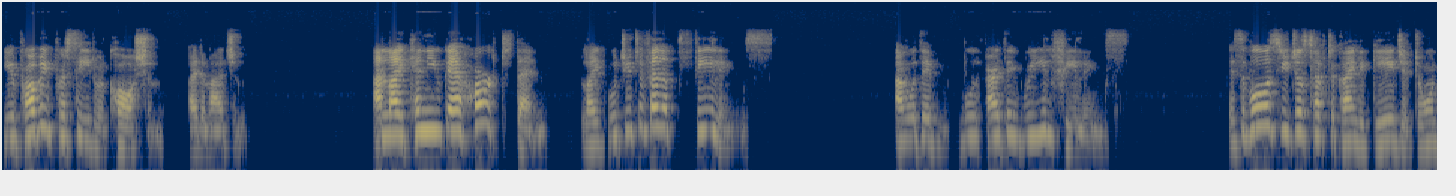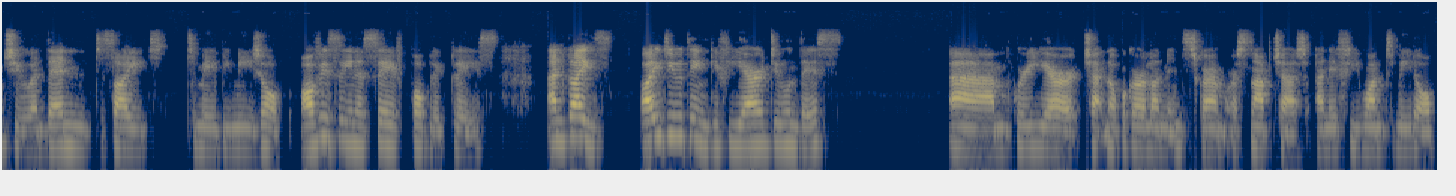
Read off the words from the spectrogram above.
you probably proceed with caution, I'd imagine. And like, can you get hurt then? Like, would you develop feelings? And would they are they real feelings? I suppose you just have to kind of gauge it, don't you, and then decide to maybe meet up. Obviously, in a safe public place. And guys, I do think if you are doing this, um, where you are chatting up a girl on Instagram or Snapchat, and if you want to meet up,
